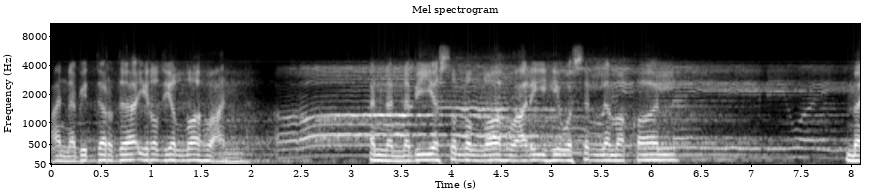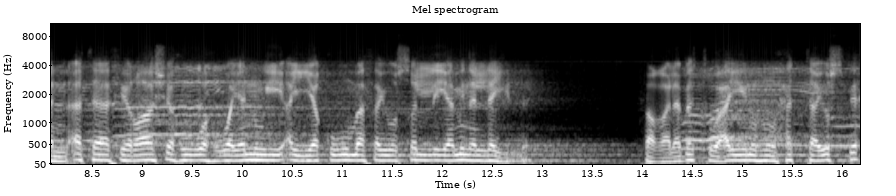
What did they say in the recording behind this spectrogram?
عن أبي الدرداء رضي الله عنه. أن النبي صلى الله عليه وسلم قال من أتى فراشه وهو ينوي أن يقوم فيصلي من الليل فغلبته عينه حتى يصبح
